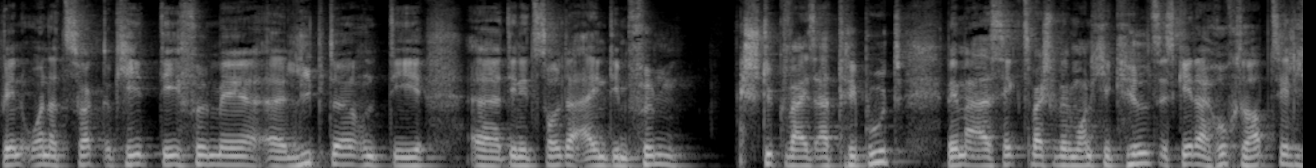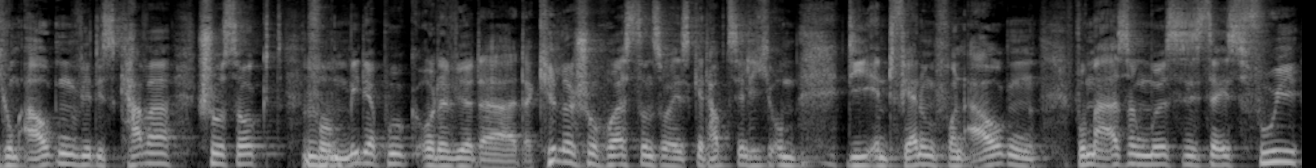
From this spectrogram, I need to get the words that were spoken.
wenn einer sagt, okay, die Filme äh, liebt er und die, äh, die damit soll er in dem Film stückweise Attribut, wenn man sieht, zum Beispiel bei manchen Kills, es geht auch hauptsächlich um Augen, wie das Cover schon sagt, mhm. vom Mediabook oder wie der, der Killer schon heißt und so. Es geht hauptsächlich um die Entfernung von Augen, wo man auch sagen muss, ist, da ist viel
